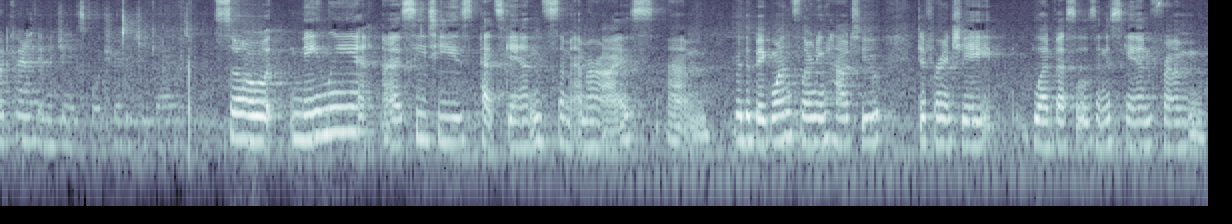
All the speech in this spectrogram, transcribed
What kind of imaging exposure did you get? So mainly uh, CTs, PET scans, some MRIs um, were the big ones, learning how to differentiate blood vessels in a scan from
